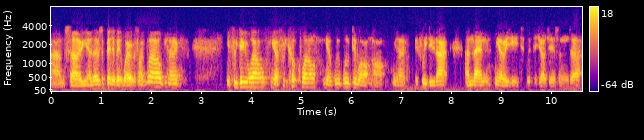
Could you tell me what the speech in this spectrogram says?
Um, so, you know, there was a bit of it where it was like, well, you know, if we do well, you know, if we cook well, you know, we, we'll do our part. You know, if we do that, and then you know, it, it's with the judges, and uh,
